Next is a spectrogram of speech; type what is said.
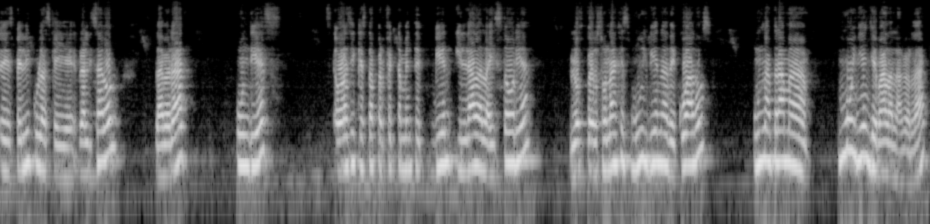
eh, películas que realizaron, la verdad, un 10. Ahora sí que está perfectamente bien hilada la historia, los personajes muy bien adecuados, una trama muy bien llevada, la verdad.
